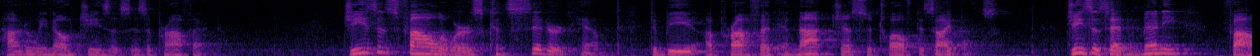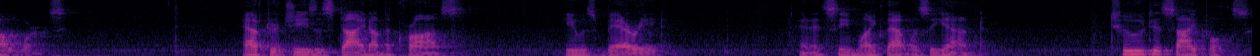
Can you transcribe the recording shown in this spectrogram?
how do we know Jesus is a prophet? Jesus' followers considered him to be a prophet and not just the 12 disciples. Jesus had many followers. After Jesus died on the cross, he was buried, and it seemed like that was the end. Two disciples,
